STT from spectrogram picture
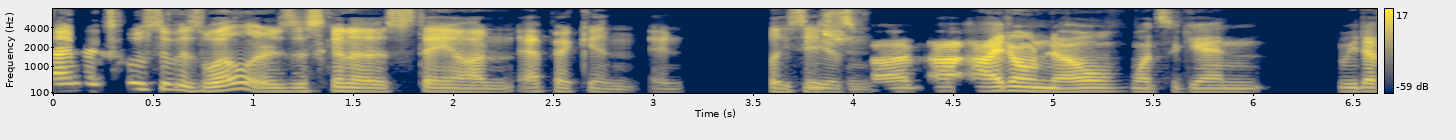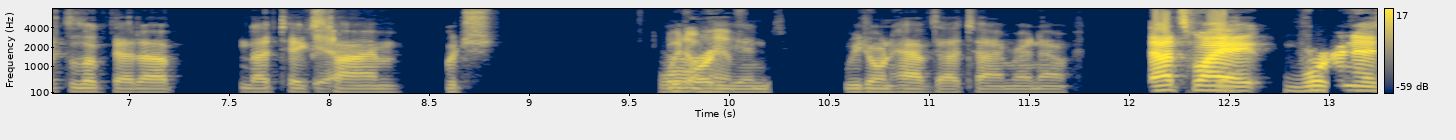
timed exclusive as well, or is this gonna stay on Epic and, and PlayStation? I, I don't know. Once again, we'd have to look that up. That takes Yeah. time, which we're don't already have- in. We don't have that time right now. That's why we're gonna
